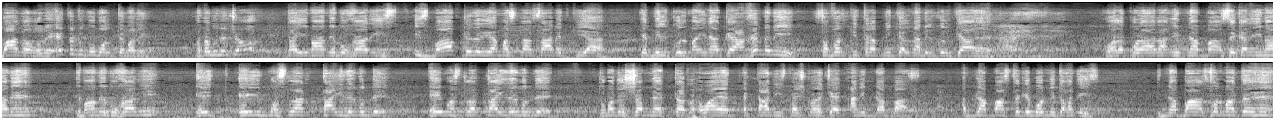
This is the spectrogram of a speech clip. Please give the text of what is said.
ভালো হবে এতটুকু বলতে পারে কথা বুঝেছ তাই इमाम बुखारी इस, इस बाप के जरिए मसला साबित किया कि बिल्कुल महीना के आखिर में भी सफर की तरफ निकलना बिल्कुल क्या है বলে কোরআন আন ইবনে আব্বাস এখানে ইমামে ইমামে বুখারি এই এই মশলার তাইদের মধ্যে এই মশলার তাইদের মধ্যে তোমাদের সামনে একটা রওয়ায়াত একটা হাদিস পেশ করেছেন আন ইবনে আব্বাস ইবনে আব্বাস থেকে বর্ণিত হাদিস ইবনে আব্বাস ফরমাতে हैं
